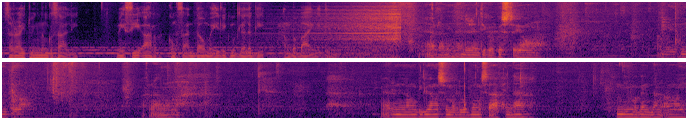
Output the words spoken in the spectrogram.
Sa right wing ng gusali, may CR kung saan daw mahilig maglalagi ang babaeng itim. Meron, medyo hindi ko gusto yung amoy dito. Parang meron lang biglang sumalubong sa akin na hindi magandang amoy.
